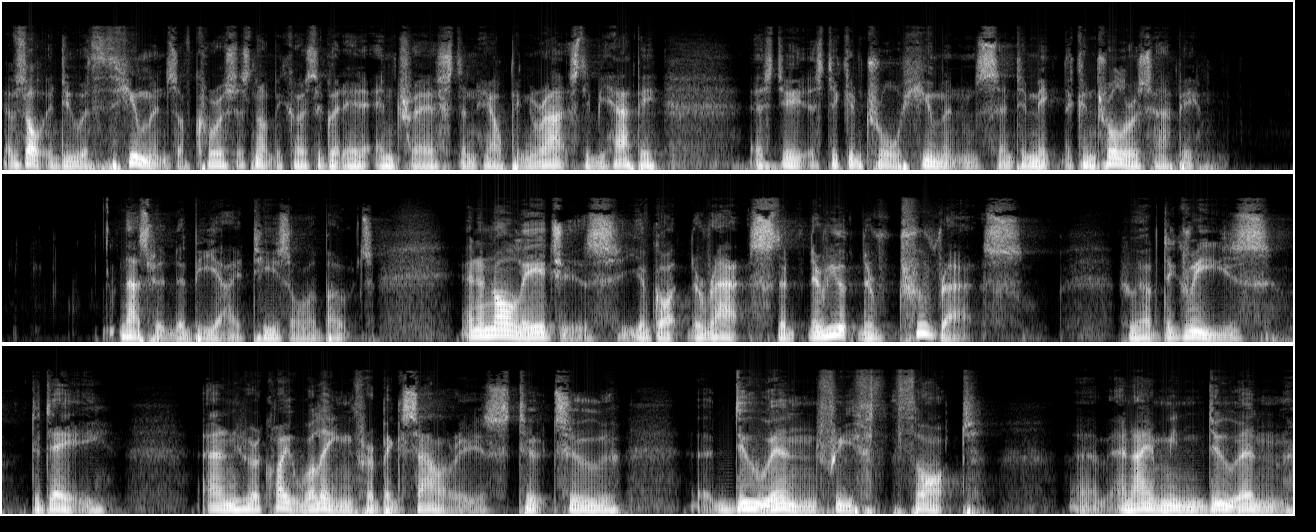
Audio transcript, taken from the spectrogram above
It was all to do with humans, of course. It's not because they've got any interest in helping rats to be happy. It's to, it's to control humans and to make the controllers happy. And that's what the BIT is all about. And in all ages, you've got the rats, the, the, real, the true rats, who have degrees today and who are quite willing for big salaries to, to uh, do in free thought. Um, and I mean do in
